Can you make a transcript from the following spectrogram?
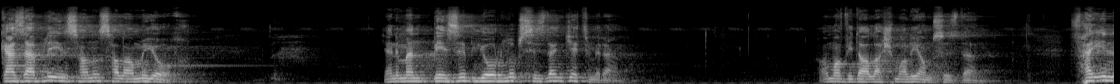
Qəzəbli insanın salamı yox. Yəni mən bezib, yorulub sizdən getmirəm. Amma vidalaşmalıyam sizdən. Fəin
